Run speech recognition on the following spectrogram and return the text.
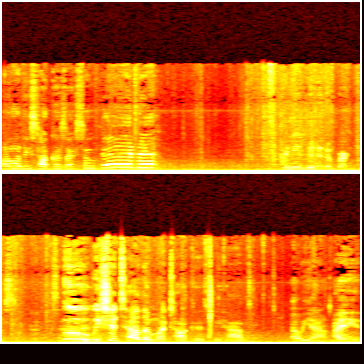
Oh, these tacos are so good. I needed a breakfast taco. Ooh, we should tell them what tacos we have. Oh yeah, I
